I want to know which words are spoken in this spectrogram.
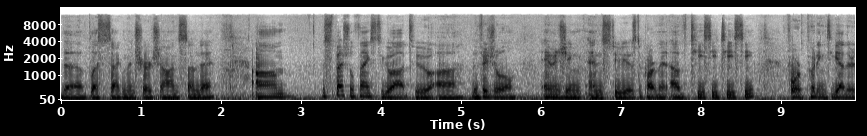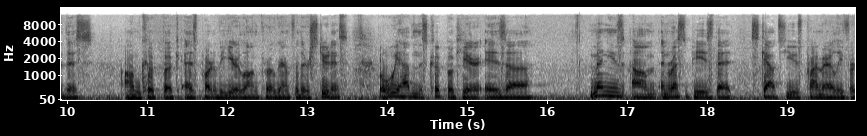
the Blessed Sacrament Church on Sunday. Um, a special thanks to go out to uh, the Visual Imaging and Studios Department of TCTC for putting together this um, cookbook as part of a year-long program for their students. But what we have in this cookbook here is uh, menus um, and recipes that scouts use primarily for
